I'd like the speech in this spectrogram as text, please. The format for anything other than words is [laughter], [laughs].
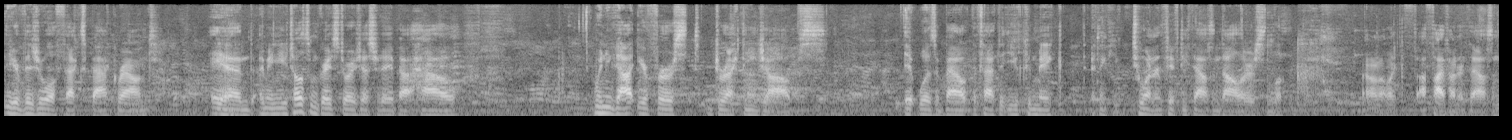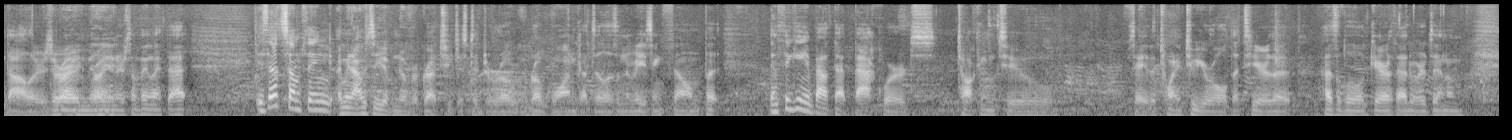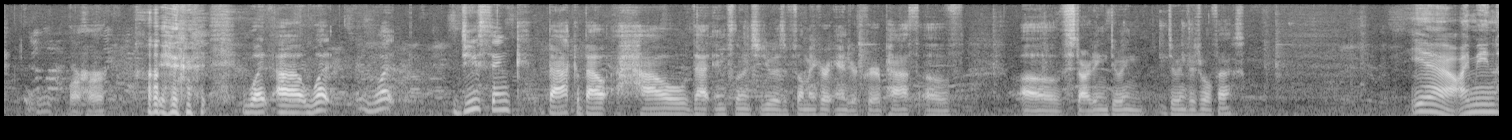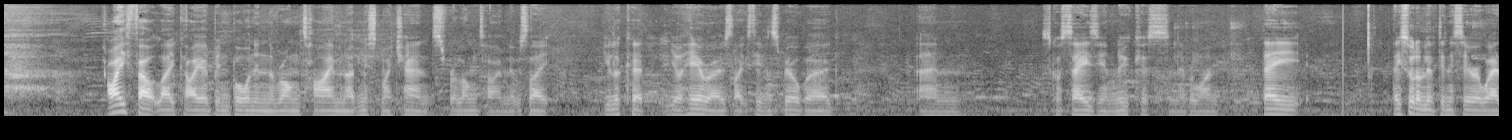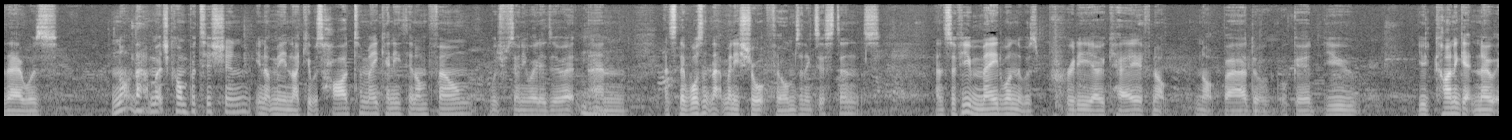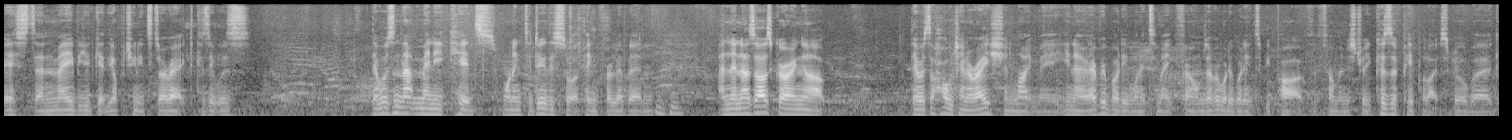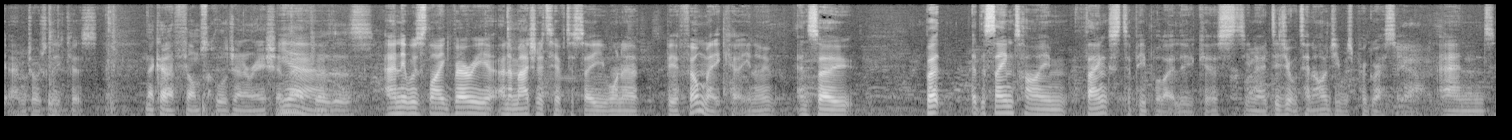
your visual effects background. And I mean, you told some great stories yesterday about how when you got your first directing jobs, it was about the fact that you could make, I think, $250,000 look, I don't know, like $500,000 or a million right. or something like that. Is that something, I mean, obviously you have no regrets, you just did Rogue, Rogue One, Godzilla is an amazing film, but in thinking about that backwards, talking to, say, the 22 year old that's here that has a little Gareth Edwards in him, or her, [laughs] what, uh, what, what do you think back about how that influenced you as a filmmaker and your career path of, of starting doing, doing visual effects? Yeah, I mean, I felt like I had been born in the wrong time and I'd missed my chance for a long time. And it was like, you look at your heroes like Steven Spielberg and Scorsese and Lucas and everyone, they, they sort of lived in this era where there was not that much competition. You know what I mean? Like it was hard to make anything on film, which was the only way to do it. Mm-hmm. And, and so there wasn't that many short films in existence. And so if you made one that was pretty okay, if not not bad or, or good, you you'd kind of get noticed and maybe you'd get the opportunity to direct because it was there wasn't that many kids wanting to do this sort of thing for a living. Mm-hmm. And then as I was growing up, there was a whole generation like me. You know, everybody wanted to make films. Everybody wanted to be part of the film industry because of people like Spielberg and George Lucas. That kind of film school generation. Yeah. And it was like very unimaginative to say you want to be a filmmaker, you know? And so, but at the same time, thanks to people like Lucas, you know, digital technology was progressing and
